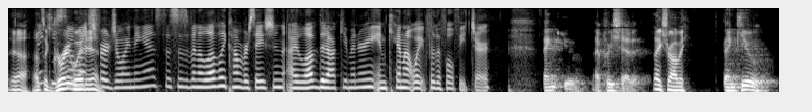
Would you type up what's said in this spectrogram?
Yeah, that's Thank a great so way to end. for joining us. This has been a lovely conversation. I love the documentary and cannot wait for the full feature. Thank you. I appreciate it. Thanks, Robbie. Thank you.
